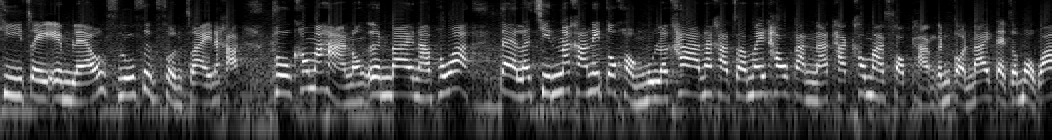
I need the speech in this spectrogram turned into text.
TJM แล้วรู้สึกสนใจนะคะ โทรเข้ามาหาน้องเอิญได้นะ เพราะว่า แต่ละชิ้นนะคะในตัวของมูลค่านะคะ จะไม่เท่ากันนะทักเข้ามาสอบถามกันก่อนได้ แต่จะบอกว่า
